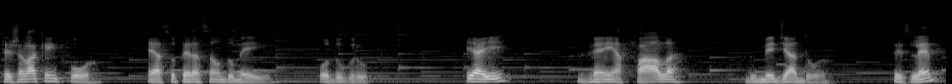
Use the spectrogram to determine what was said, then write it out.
seja lá quem for, é a superação do meio ou do grupo. E aí vem a fala do mediador. Vocês lembram?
